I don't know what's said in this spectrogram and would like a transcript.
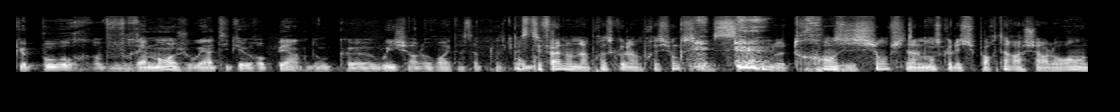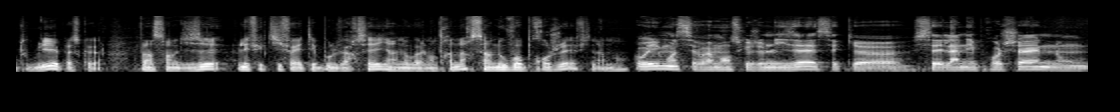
que pour vraiment jouer un ticket européen. Donc euh, oui, Charleroi est à sa place. Pour Stéphane, on a presque l'impression que c'est une saison de transition finalement, ce que les supporters à Charleroi ont oublié, parce que Vincent le disait, l'effectif a été bouleversé, il y a un nouvel entraîneur, c'est un nouveau projet finalement. Oui, moi c'est vraiment ce que je me disais, c'est que c'est l'année prochaine,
